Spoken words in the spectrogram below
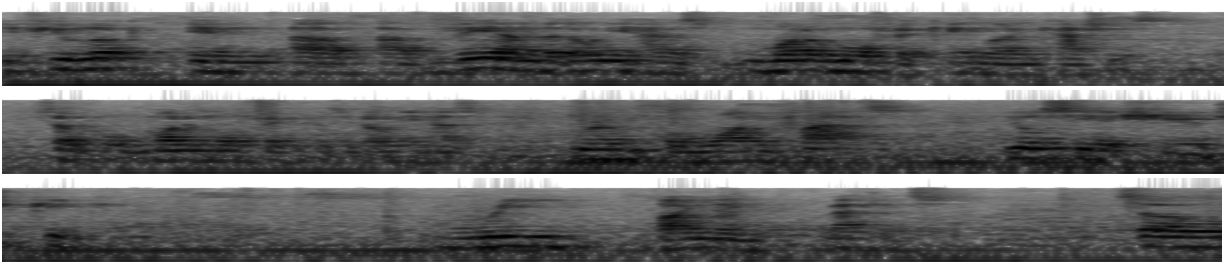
If you look in a, a VM that only has monomorphic inline caches, so-called monomorphic because it only has room for one class, you'll see a huge peak rebinding methods. So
